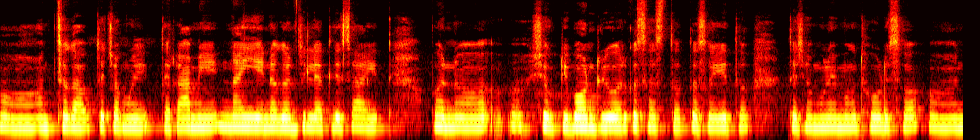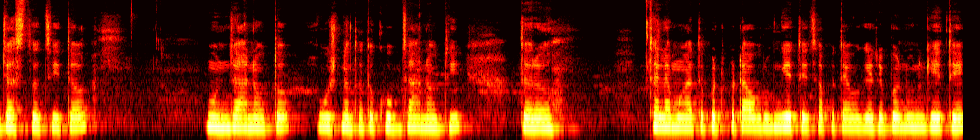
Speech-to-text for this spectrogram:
आमचं गाव. त्याच्यामुळे तर आम्ही नाही आहे नगर जिल्ह्यातलेच आहेत. पण शेवटी बाँड्रीवर कसं असतं तसं येतं. त्याच्यामुळे मग थोडंसं जास्तच इथं ऊन जाणवतं. उष्णता तर खूप जाणवती. तर चला मग आता पटपट आवरून घेते चपात्या वगैरे बनवून घेते.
